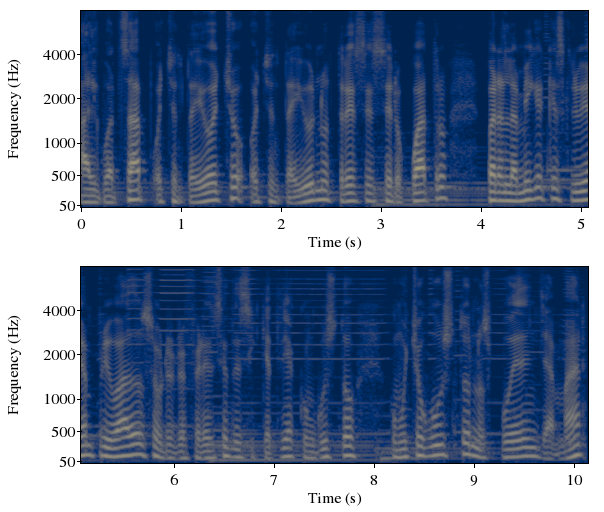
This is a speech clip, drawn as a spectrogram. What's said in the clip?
al WhatsApp 88 81 1304 para la amiga que escribía en privado sobre referencias de psiquiatría con gusto, con mucho gusto nos pueden llamar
